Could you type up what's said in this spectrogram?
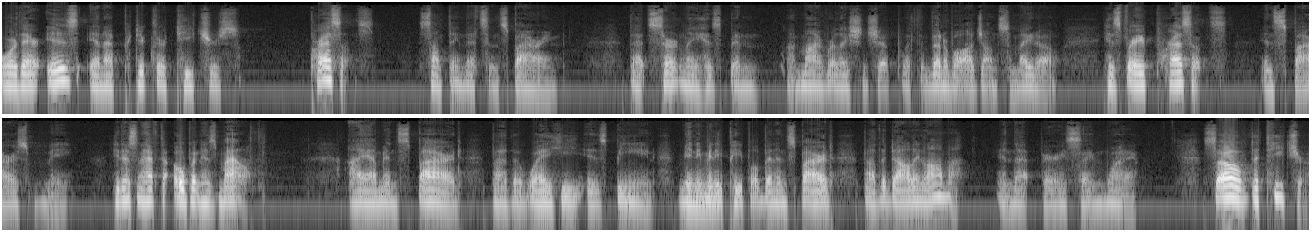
or there is in a particular teacher's presence something that's inspiring. That certainly has been uh, my relationship with the Venerable Ajahn Sumedho. His very presence inspires me. He doesn't have to open his mouth. I am inspired by the way he is being. Many, many people have been inspired by the Dalai Lama in that very same way. So, the teacher,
